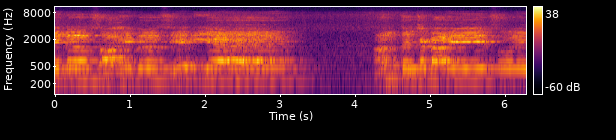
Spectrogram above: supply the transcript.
ਹਰ ਦਿਨ ਸਾਹਿਬ ਸੇਵੀਐ ਅੰਤ ਛਡਾਏ ਸੋਏ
